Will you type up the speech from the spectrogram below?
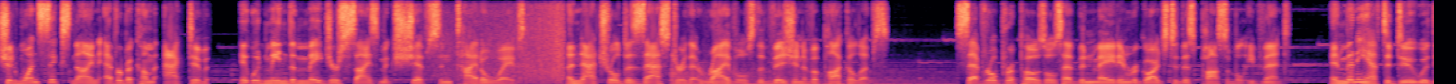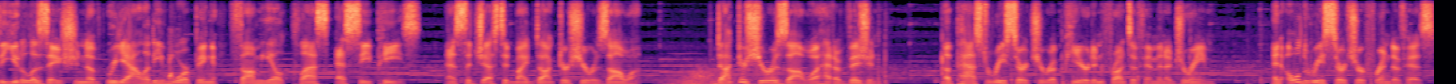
Should 169 ever become active, it would mean the major seismic shifts and tidal waves, a natural disaster that rivals the vision of apocalypse. Several proposals have been made in regards to this possible event, and many have to do with the utilization of reality warping Thaumiel class SCPs, as suggested by Dr. Shirazawa. Dr. Shirazawa had a vision. A past researcher appeared in front of him in a dream. An old researcher friend of his.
